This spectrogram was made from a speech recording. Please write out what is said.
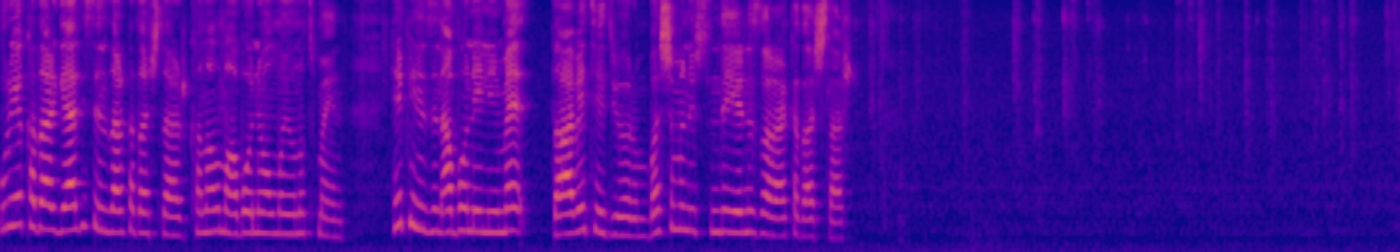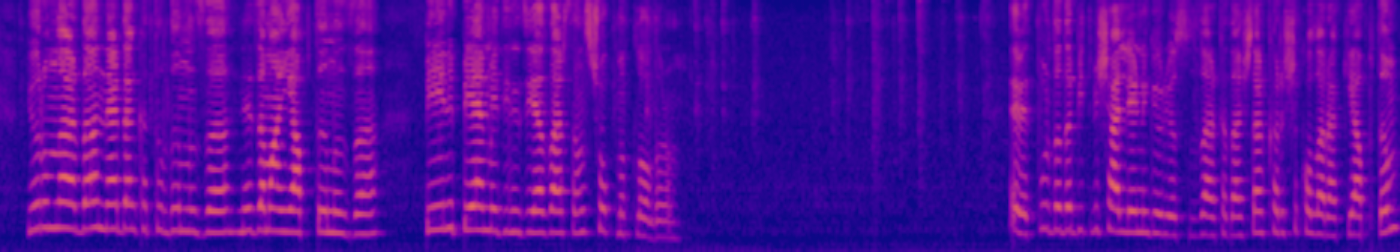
Buraya kadar geldiyseniz arkadaşlar kanalıma abone olmayı unutmayın. Hepinizin aboneliğime davet ediyorum. Başımın üstünde yeriniz var arkadaşlar. Yorumlarda nereden katıldığınızı, ne zaman yaptığınızı, beğenip beğenmediğinizi yazarsanız çok mutlu olurum. Evet burada da bitmiş hallerini görüyorsunuz arkadaşlar. Karışık olarak yaptım.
